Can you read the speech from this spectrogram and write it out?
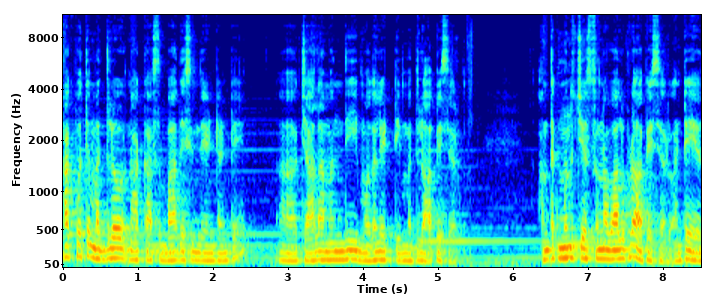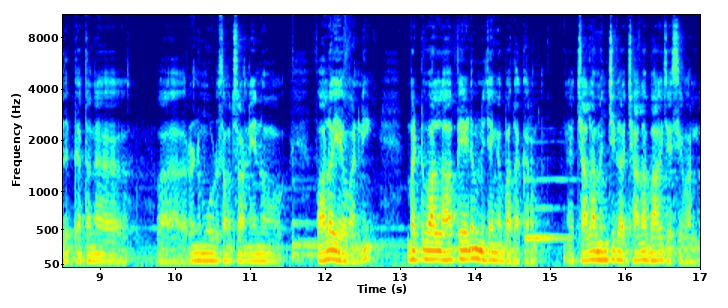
కాకపోతే మధ్యలో నాకు కాస్త బాధేసింది ఏంటంటే చాలామంది మొదలెట్టి మధ్యలో ఆపేశారు. అంతకుముందు చేస్తున్న వాళ్ళు కూడా ఆపేశారు. అంటే గత రెండు మూడు సంవత్సరాలు నేను ఫాలో అయ్యేవాడిని. బట్ వాళ్ళు ఆపేయడం నిజంగా బాధాకరం. చాలా మంచిగా చాలా బాగా చేసేవాళ్ళు.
